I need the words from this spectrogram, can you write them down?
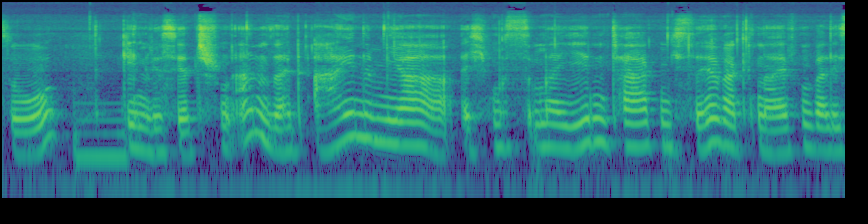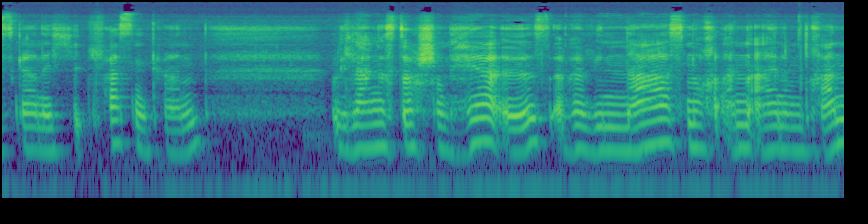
so gehen wir es jetzt schon an, seit einem Jahr. Ich muss immer jeden Tag mich selber kneifen, weil ich es gar nicht fassen kann, wie lange es doch schon her ist, aber wie nah es noch an einem dran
